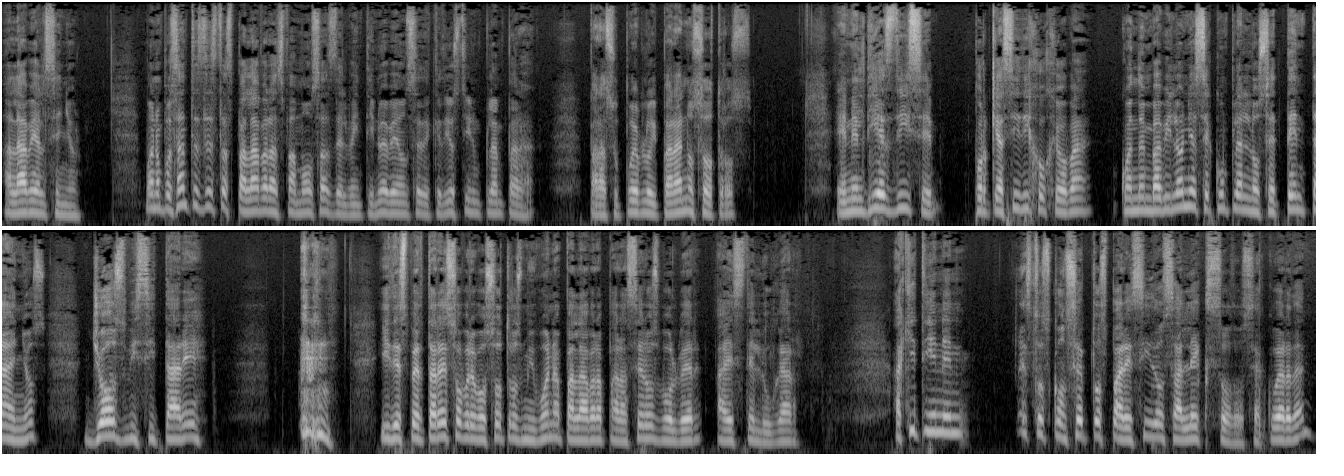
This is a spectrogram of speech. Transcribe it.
Alabe al Señor. Bueno, pues antes de estas palabras famosas del 29.11 de que Dios tiene un plan para, para su pueblo y para nosotros, en el 10 dice, porque así dijo Jehová, cuando en Babilonia se cumplan los 70 años, yo os visitaré y despertaré sobre vosotros mi buena palabra para haceros volver a este lugar. Aquí tienen estos conceptos parecidos al Éxodo, ¿se acuerdan?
